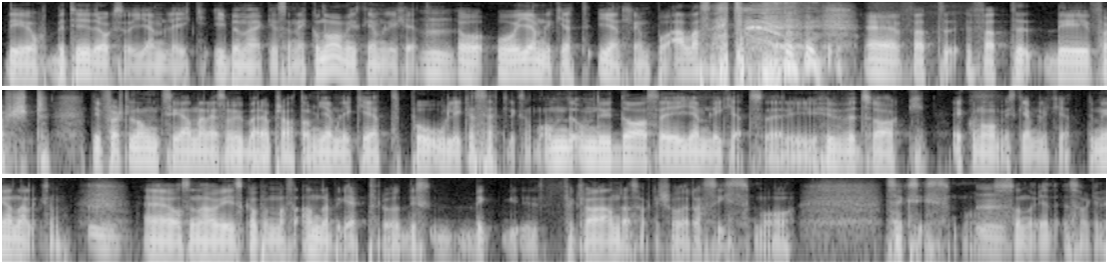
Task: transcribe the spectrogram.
det betyder också jämlik i bemärkelsen ekonomisk jämlikhet. Mm. Och, och jämlikhet egentligen på alla sätt. Eh, för, att, för att det är, först, det är först långt senare som vi börjar prata om jämlikhet på olika sätt. Liksom. Om, du, om du idag säger jämlikhet så är det i huvudsak ekonomisk jämlikhet du menar. Liksom. Mm. Eh, och sen har vi skapat en massa andra begrepp för att förklara andra saker, så rasism och sexism och Mm. sådana saker.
